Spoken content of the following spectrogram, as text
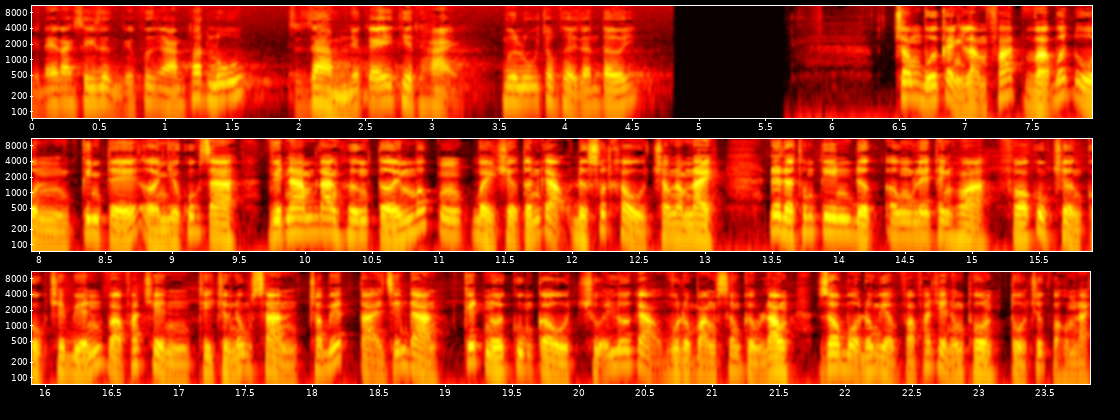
hiện nay đang xây dựng cái phương án thoát lũ giảm những cái thiệt hại mưa lũ trong thời gian tới. Trong bối cảnh lạm phát và bất ổn kinh tế ở nhiều quốc gia, Việt Nam đang hướng tới mốc 7 triệu tấn gạo được xuất khẩu trong năm nay. Đây là thông tin được ông Lê Thanh Hòa, Phó Cục trưởng Cục Chế biến và Phát triển Thị trường Nông sản cho biết tại diễn đàn kết nối cung cầu chuỗi lúa gạo vùng đồng bằng sông Cửu Long do Bộ Nông nghiệp và Phát triển Nông thôn tổ chức vào hôm nay.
